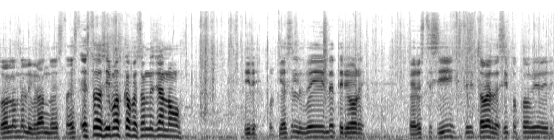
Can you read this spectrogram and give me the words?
Todo lo anda librando esta. Est- Estas así más cafezones ya no. Mire, porque ya se les ve el deteriore. Pero este sí, este sí está verdecito todavía, mire.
